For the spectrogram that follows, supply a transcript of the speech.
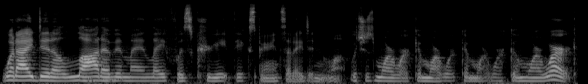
what I did a lot of in my life was create the experience that I didn't want, which is more work and more work and more work and more work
